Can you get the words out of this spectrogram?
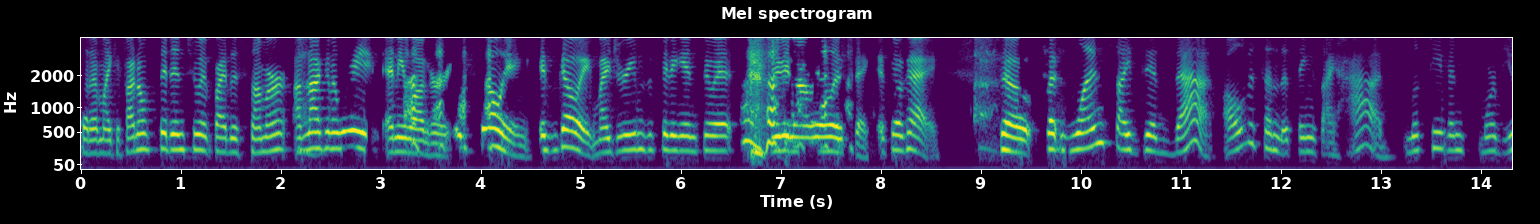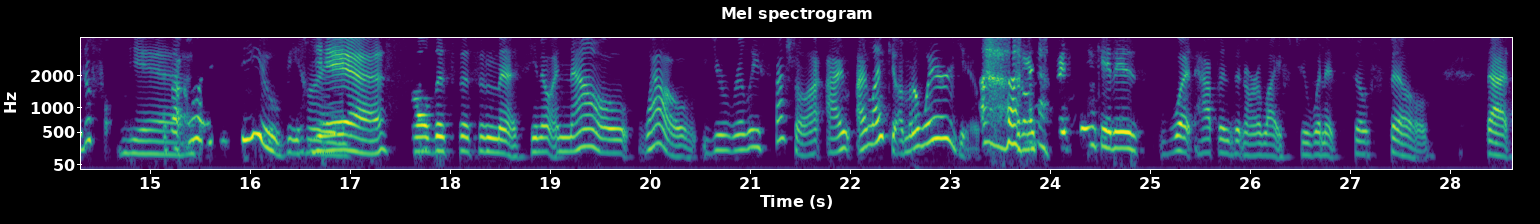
that I'm like, if I don't fit into it by this summer, I'm not going to wait any longer. it's going. It's going. My dreams of fitting into it, maybe not realistic. It's okay. So, but once I did that, all of a sudden the things I had looked even more beautiful. Yeah. I thought, oh, I see you behind yes. all this, this, and this, you know, and now, wow, you're really special. I, I, I like you. I'm going to wear you. But I, I think it is what happens in our life too, when it's so filled that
